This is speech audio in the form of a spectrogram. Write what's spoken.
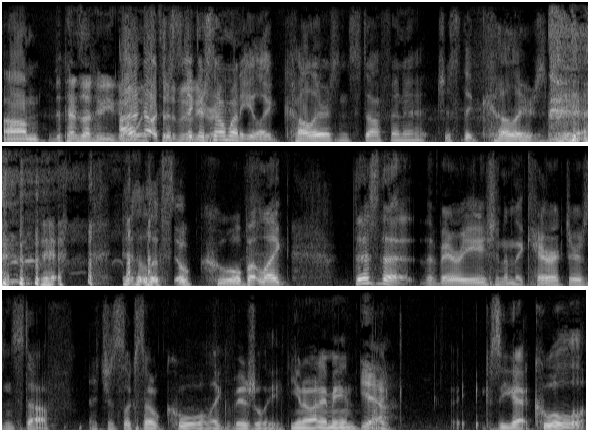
um, It depends on who you go I don't with know. to Just the like movie. there's so many like colors and stuff in it. Just the colors, man. it looks so cool. But like, there's the the variation in the characters and stuff. It just looks so cool, like visually. You know what I mean? Yeah. Because you got cool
